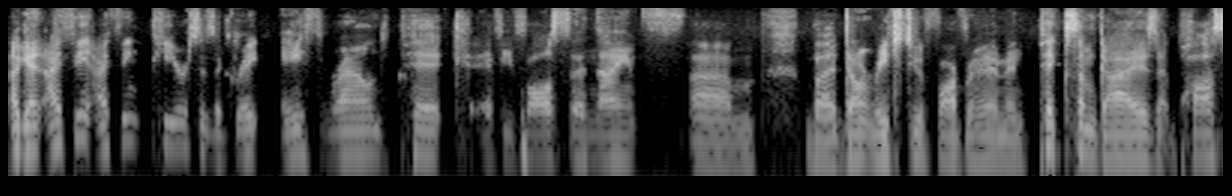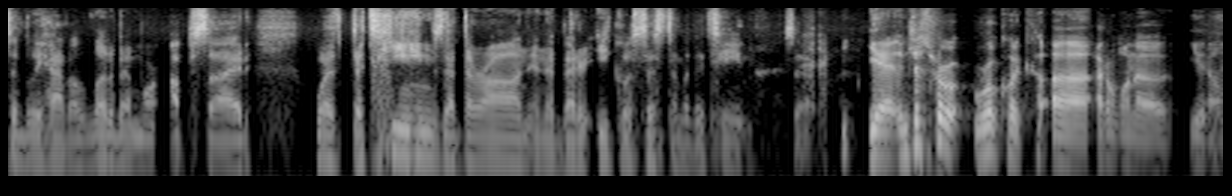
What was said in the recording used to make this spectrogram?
again, I think I think Pierce is a great eighth round pick if he falls to the ninth. Um, but don't reach too far from him and pick some guys that possibly have a little bit more upside with the teams that they're on in a better ecosystem of the team. So yeah, and just for real quick, uh, I don't want to you know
